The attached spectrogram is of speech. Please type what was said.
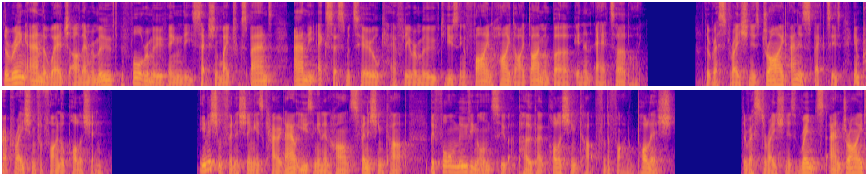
The ring and the wedge are then removed before removing the sectional matrix band and the excess material carefully removed using a fine Hi-Di diamond burr in an air turbine. The restoration is dried and inspected in preparation for final polishing. The initial finishing is carried out using an enhanced finishing cup before moving on to a PoGo polishing cup for the final polish. The restoration is rinsed and dried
